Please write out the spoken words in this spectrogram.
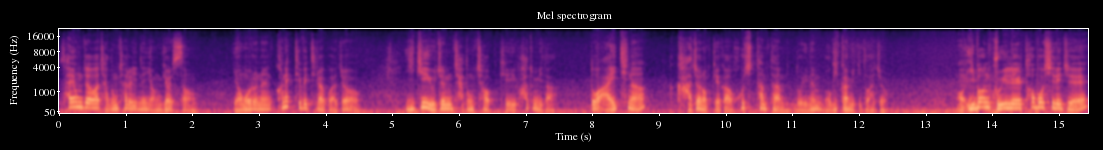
사용자와 자동차를 잇는 연결성, 영어로는 커넥티비티라고 하죠. 이게 요즘 자동차 업계의 화두입니다. 또 IT나 가전업계가 호시탐탐 노리는 먹잇감이기도 하죠. 어, 이번 911 터보 시리즈의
